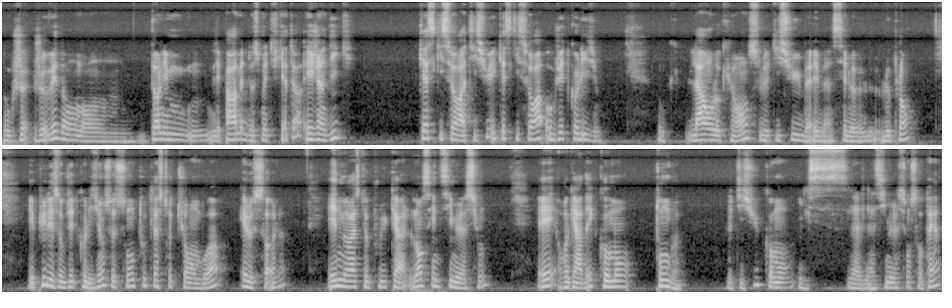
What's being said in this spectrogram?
Donc je, vais dans, les, paramètres de ce modificateur et j'indique qu'est-ce qui sera tissu et qu'est-ce qui sera objet de collision. Donc là, en l'occurrence, le tissu, ben, eh ben, c'est le, plan. Et puis les objets de collision, ce sont toute la structure en bois et le sol. Et il ne me reste plus qu'à lancer une simulation et regarder comment tombe le tissu, comment la, simulation s'opère.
